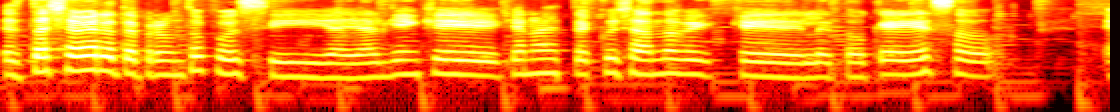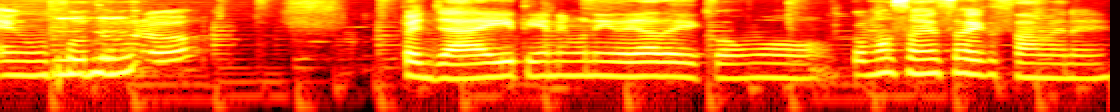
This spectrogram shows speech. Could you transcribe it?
Está chévere, te pregunto pues si hay alguien que, nos esté escuchando que, le toque eso en un futuro, pues ya ahí tienen una idea de cómo, cómo son esos exámenes.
